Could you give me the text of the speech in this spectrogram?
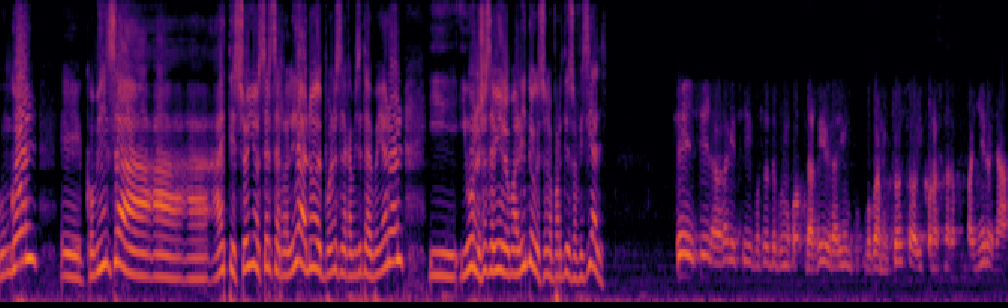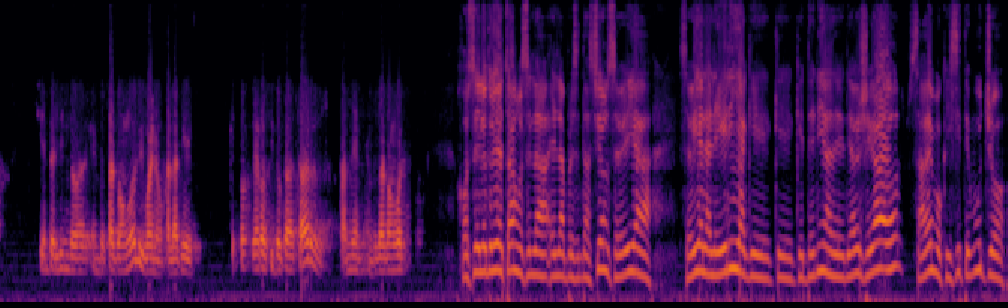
un gol. eh, comienza a, a- a este sueño hacerse realidad, ¿no? De ponerse la camiseta de Peñarol. Y, y bueno, ya se viene lo más lindo que son los partidos oficiales. Sí, sí, la verdad que sí. Por suerte pudimos jugar contra River ahí un poco amistoso, ir conociendo a los compañeros y nada. Siempre es lindo empezar con gol y bueno, ojalá que, que todo claro si toca hacer, también empezar con gol. José, el otro día estábamos en la, en la presentación, se veía, se veía la alegría que, que, tenías de, haber llegado. Sabemos que hiciste mucho,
